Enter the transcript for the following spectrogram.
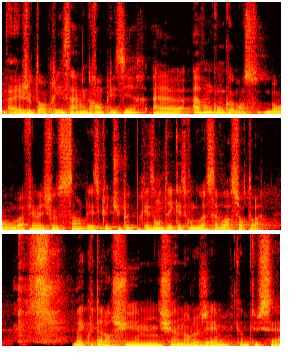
Bah, je t'en prie, c'est un grand plaisir. Euh, avant qu'on commence, bon, on va faire les choses simples. Est-ce que tu peux te présenter? Qu'est-ce qu'on doit savoir sur toi? Bah écoute, alors je suis, je suis un horloger, comme tu le sais,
